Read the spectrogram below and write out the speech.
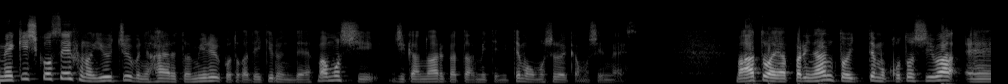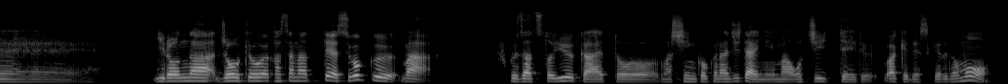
メキシコ政府の YouTube に入ると見れることができるんで、まあ、もし時間のある方は見てみても面白いかもしれないです。まあ、あとはやっぱり何といっても今年は、えー、いろんな状況が重なってすごくまあ複雑というか、えっとまあ、深刻な事態にまあ陥っているわけですけれども、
